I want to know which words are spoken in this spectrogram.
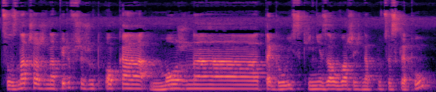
co oznacza, że na pierwszy rzut oka można tego whisky nie zauważyć na półce sklepu.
